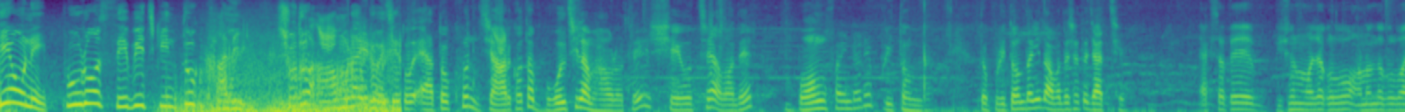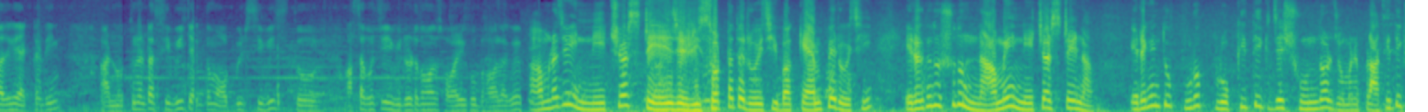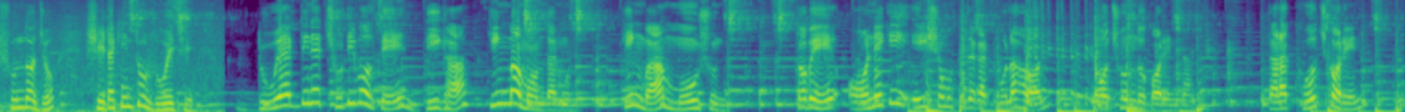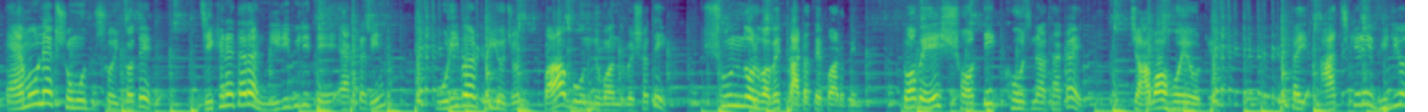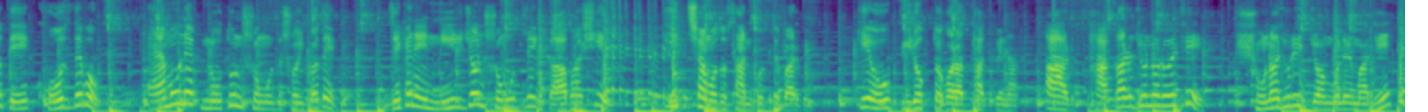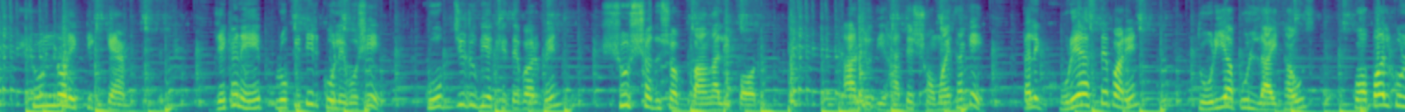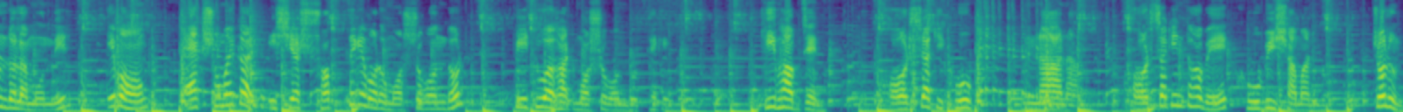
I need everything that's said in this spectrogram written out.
কেউ নেই, পুরো সি বিচ কিন্তু খালি। শুধু আমরাই রয়েছে। তো এতক্ষণ যার কথা বলছিলাম হাওড়াতে, সে হচ্ছে আমাদের বং ফাইন্ডারে প্রীতমদা তো প্রীতমদা কিন্তু আমাদের সাথে যাচ্ছে। একসাথে ভীষণ মজা করব আনন্দ করব আজকে একটা দিন। আর নতুন একটা সি বিচ একদম অফবিট সি বিচ তো আশা করছি এই ভিডিওটা তোমাদের সবারই খুব ভালো লাগবে। আমরা যে নেচার স্টে যে রিসর্টটাতে রয়েছি বা ক্যাম্পে রয়েছি এটা কিন্তু শুধু নামেই নেচার স্টে না এটা কিন্তু পুরো প্রকৃতিক যে সৌন্দর্য মানে প্রাকৃতিক সৌন্দর্য সেটা কিন্তু রয়েছে। দু একদিনের ছুটি বলতে দীঘা কিংবা মন্দারমণি কিংবা মৌসুমী। তবে অনেকেই এই সমস্ত জায়গার কোলাহল পছন্দ করেন না। তারা খোঁজ করেন এমন এক সমুদ্র সৈকতের যেখানে তারা নিরিবিলিতে একটা দিন পরিবার প্রিয়জন বা বন্ধু বান্ধবের সাথে সুন্দরভাবে কাটাতে পারবেন। তবে সঠিক খোঁজ না থাকায় যাওয়া হয়ে ওঠে তাই আজকের এই ভিডিওতে খোঁজ দেব এমন এক নতুন সমুদ্র সৈকতে যেখানে নির্জন সমুদ্রে গা ভাসিয়ে ইচ্ছা মতো স্নান করতে পারবে। কেউ বিরক্ত করার থাকবে না। আর থাকার জন্য রয়েছে সোনাঝুরির জঙ্গলের মাঝে সুন্দর একটি ক্যাম্প, যেখানে প্রকৃতির কোলে বসে কবজি ডুবিয়ে খেতে পারবেন সুস্বাদু সব বাঙালি পদ। আর যদি হাতে সময় থাকে, তাহলে ঘুরে আসতে পারেন দরিয়াপুর লাইট হাউস কপালকুণ্ডলা মন্দির এবং এক সময়কার এশিয়ার সব থেকে বড় মৎস্যবন্দর পেটুয়াঘাট মৎস্যবন্দর থেকে। কি ভাবছেন? খরচা কি খুব? না না, খরচা কিন্তু হবে খুবই সামান্য। চলুন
